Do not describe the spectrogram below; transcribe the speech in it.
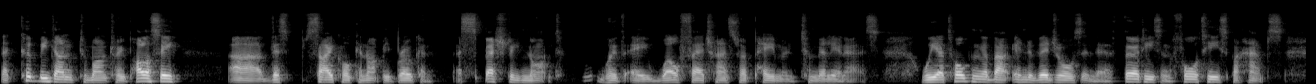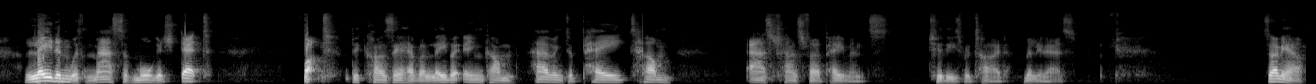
that could be done to monetary policy, uh, this cycle cannot be broken, especially not with a welfare transfer payment to millionaires. We are talking about individuals in their 30s and 40s, perhaps laden with massive mortgage debt, but because they have a labor income, having to pay come as transfer payments to these retired millionaires. So anyhow,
